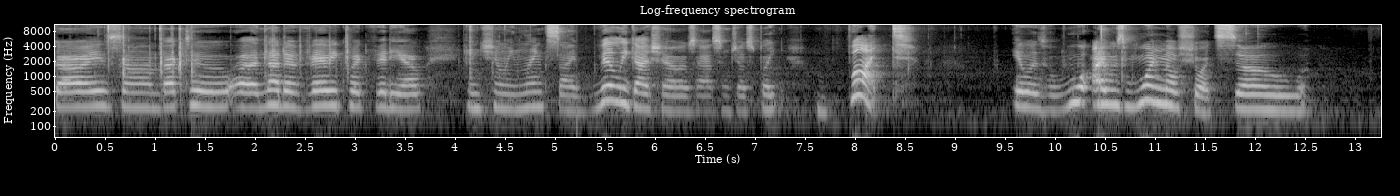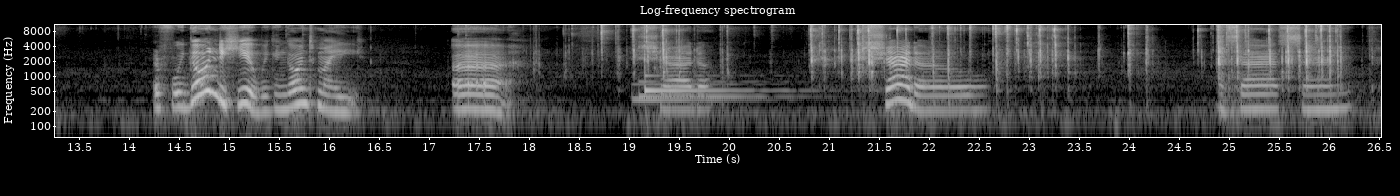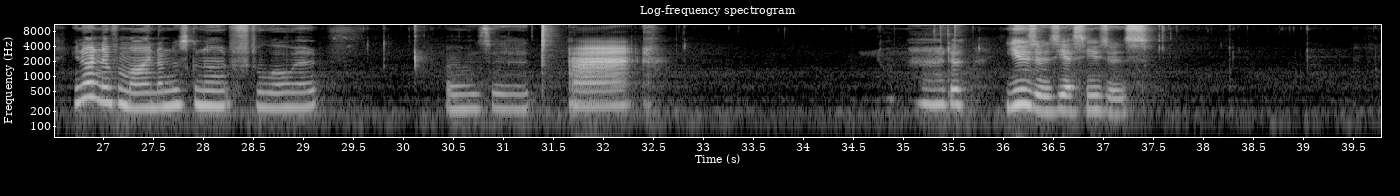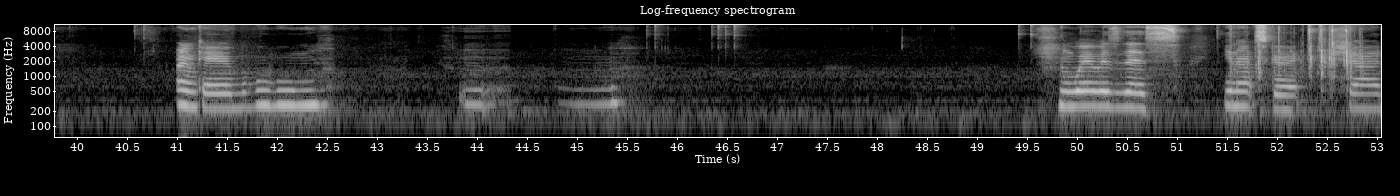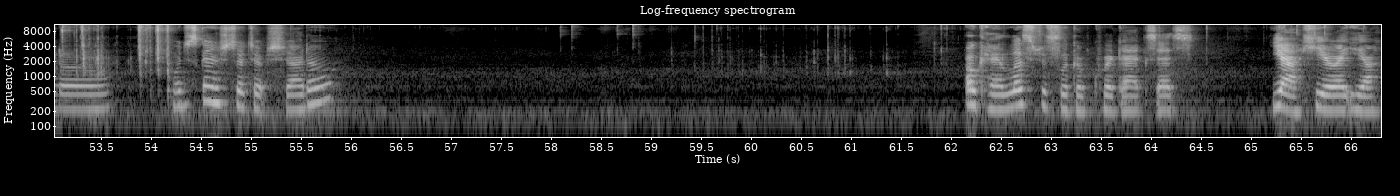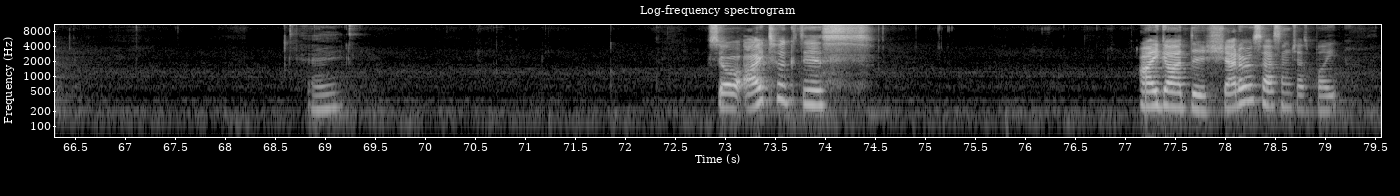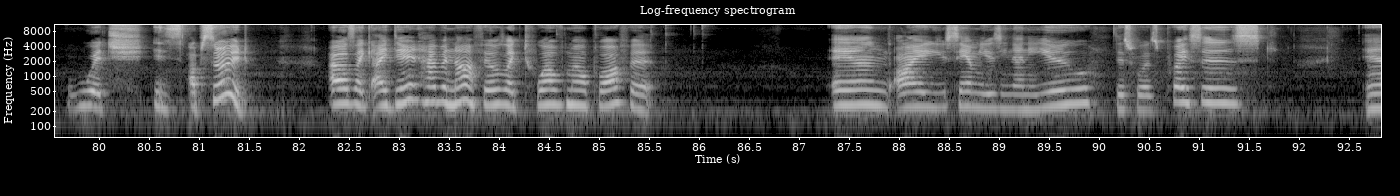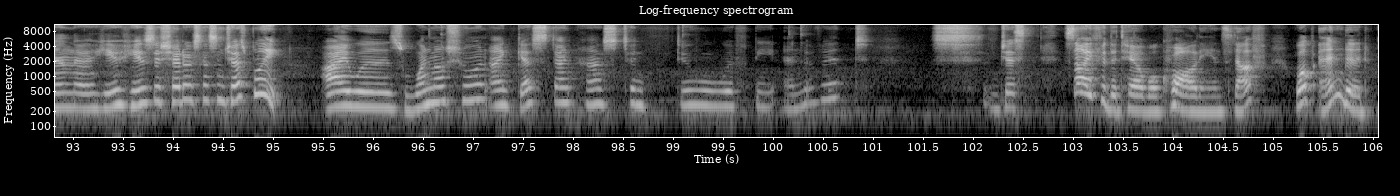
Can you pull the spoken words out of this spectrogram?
guys? Um, back to another very quick video and showing links. I really got Shadow Assassin Chestplate, but it was I was one mil short. So if we go into here, we can go into my uh shadow shadow assassin. You know what? Never mind. I'm just gonna throw it. Where is it? Users, yes, users. Okay, boom, boom, boom. Where is this? You're not good. Shadow. We're just gonna search up shadow. Okay, let's just look up quick access. Yeah, here, right here. Okay. So I took this. I got the Shadow Assassin chestplate, which is absurd. I was like, I didn't have enough. It was like 12 mil profit. And I see I'm using NEU. This was prices, and uh, here, here's the Shadow Assassin chestplate. I was one mil short. I guess that has to do with the end of it. Just sorry for the terrible quality and stuff. Well, ended.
